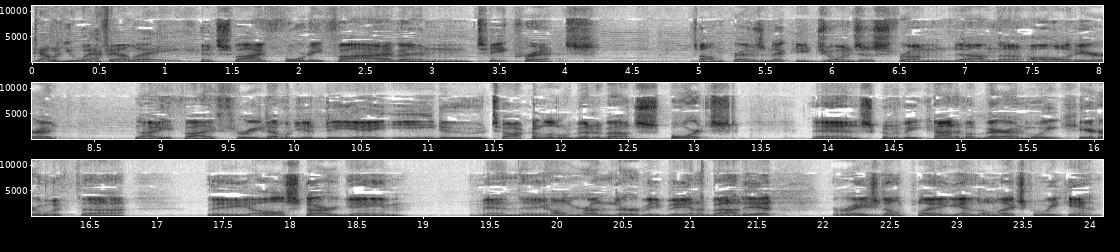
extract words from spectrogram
WFLA. It's 545 and T-Crash. Tom Krasniqi joins us from down the hall here at 95.3 WDAE to talk a little bit about sports. And it's going to be kind of a barren week here with uh, the All-Star game and the Home Run Derby being about it. The Rays don't play again till next weekend.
